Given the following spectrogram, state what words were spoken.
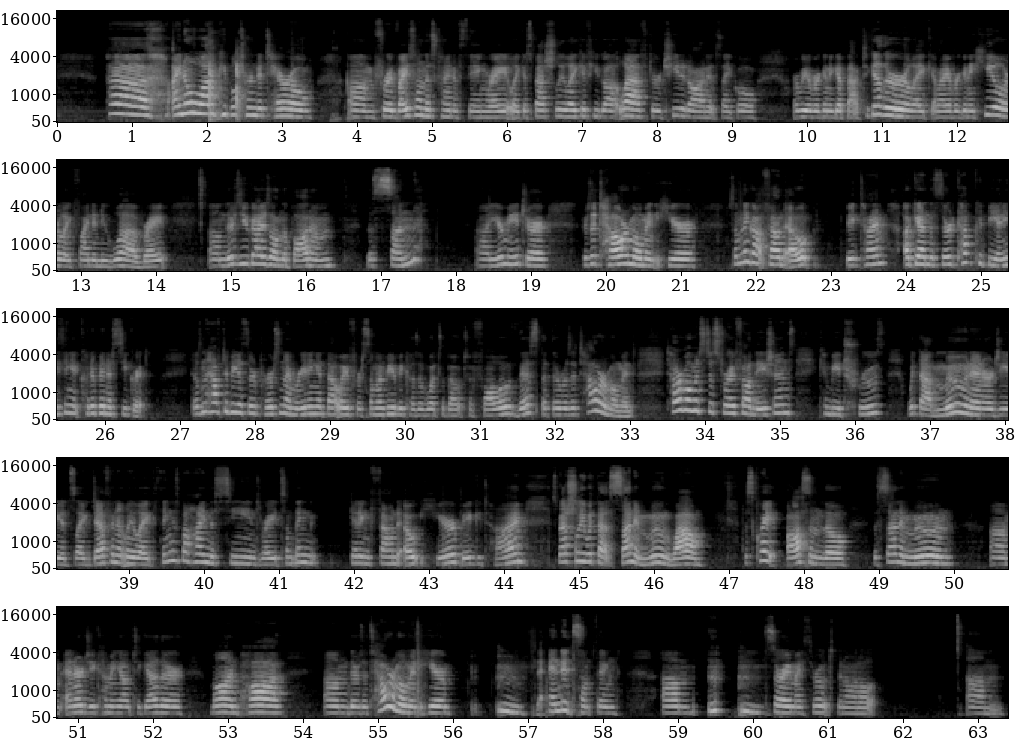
uh, I know a lot of people turn to tarot um, for advice on this kind of thing, right? Like, especially like if you got left or cheated on, it's like, oh, are we ever going to get back together? Or like, am I ever going to heal or like find a new love, right? Um, there's you guys on the bottom. The sun, uh, you're major. There's a tower moment here. Something got found out big time. Again, the third cup could be anything. It could have been a secret. It doesn't have to be a third person. I'm reading it that way for some of you because of what's about to follow this, but there was a tower moment. Tower moments destroy foundations, can be truth. With that moon energy, it's like definitely like things behind the scenes, right? Something getting found out here big time especially with that sun and moon. Wow. It's quite awesome, though. The sun and moon um, energy coming out together. Ma and Pa. Um, there's a tower moment here that ended something. Um, Sorry, my throat's been a little um,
